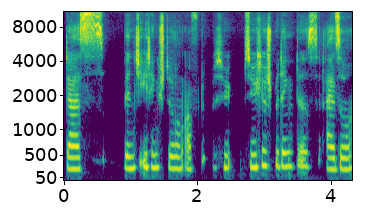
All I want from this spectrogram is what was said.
dass Binge-Eating-Störung oft psychisch bedingt ist. Also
